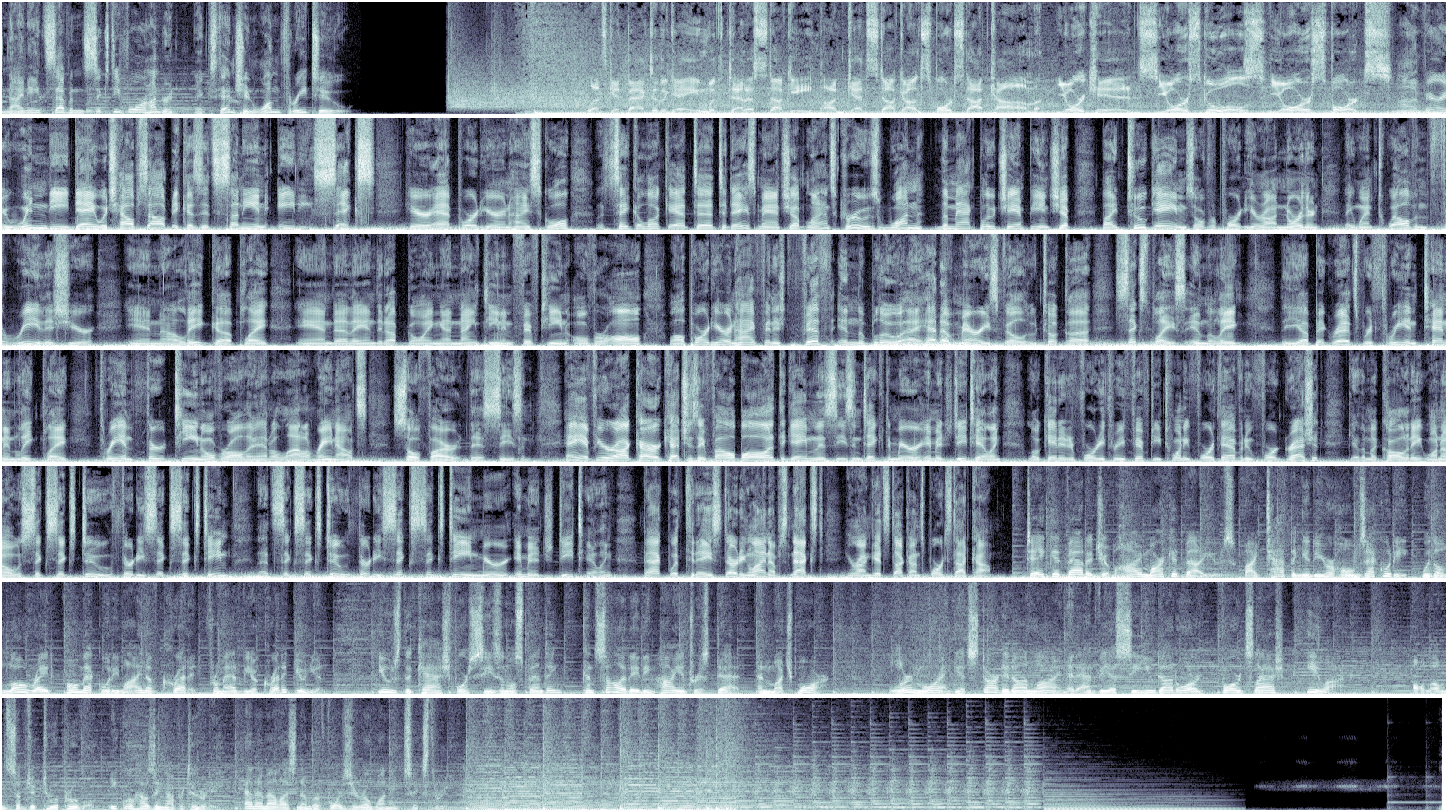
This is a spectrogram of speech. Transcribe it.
987 6400, extension 132. Let's get back to the game with Dennis Stuckey on GetStuckOnSports.com. Your kids, your schools, your sports. On a very windy day, which helps out because it's sunny and 86 here at Port Huron High School. Let's take a look at uh, today's matchup. L'Anse Creuse won the MAC Blue Championship by two games over Port Huron Northern. They went 12 and 3 this year in uh, league uh, play, and uh, they ended up going uh, 19 and 15 overall, while Port Huron High finished fifth in the blue ahead of Marysville, who took uh, sixth place in the league. The Big Reds were 3 and 10 in league play, 3 and 13 overall. They had a lot of rainouts so far this season. Hey, if your uh, car catches a foul ball at the game this season, take it to Mirror Image Detailing, located at 4350 24th Avenue, Fort Gratiot. Give them a call at 810 662 3616. That's 662 3616. Mirror Image Detailing. Back with today's starting lineups next here on GetStuckOnSports.com. Take advantage of high market values by tapping into your home's equity with a low rate home equity line of credit from Advia Credit Union. Use the cash for seasonal spending, consolidating high interest debt, and much more. Learn more and get started online at adviacu.org forward slash HELOC. All loans subject to approval, equal housing opportunity, NMLS number 401863.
